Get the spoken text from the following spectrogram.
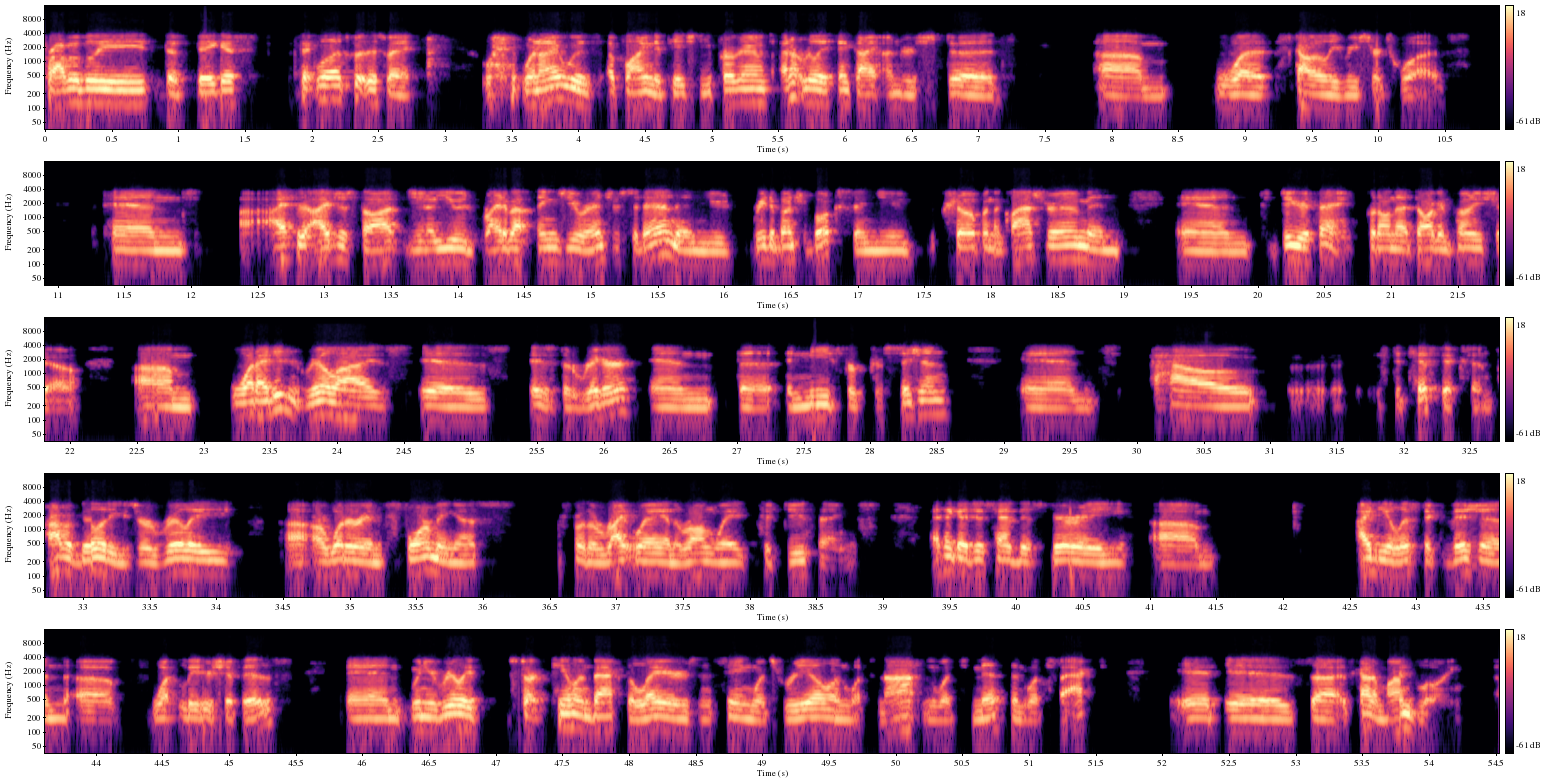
probably the biggest thing well let's put it this way. When i was applying to phd programs i don't really think i understood um, what scholarly research was and I I just thought, you know, you'd write about things you were interested in, and you'd read a bunch of books, and you show up in the classroom and and do your thing, put on that dog and pony show. Um, what I didn't realize is is the rigor and the, the need for precision, and how uh, statistics and probabilities are really uh, are what are informing us for the right way and the wrong way to do things. I think I just had this very um, idealistic vision of what leadership is. And when you really start peeling back the layers and seeing what's real and what's not, and what's myth and what's fact, it is uh, it's kind of mind blowing.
